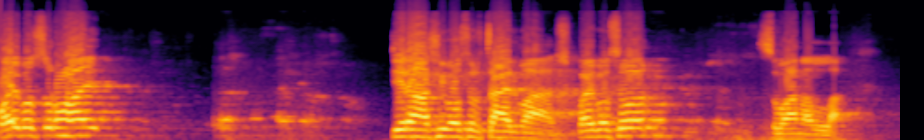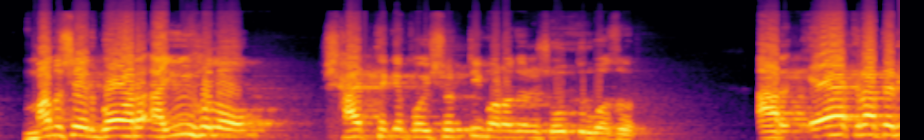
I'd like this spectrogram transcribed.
কয় বছর হয়? তিরাশি বছর, চার মাস। কয় বছর? সোহান আল্লাহ মানুষের গড় আয়ুই হলো ষাট থেকে পঁয়ষট্টি, বড় জোরে সত্তর বছর। আর এক রাতের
